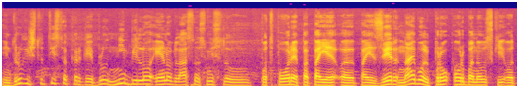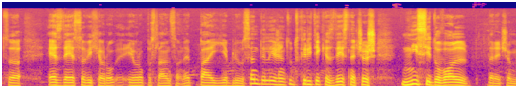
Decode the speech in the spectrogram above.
in drugič tudi tisto, kar ga je bilo, ni bilo enoglasno v smislu podpore, pa, pa, je, uh, pa je zver najbolj pro-orbanovski od uh, SDS-ovih evro, evroposlancev, ne, pa je bil vsem deležen tudi kritike z desne, češ nisi dovolj. Rečem,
